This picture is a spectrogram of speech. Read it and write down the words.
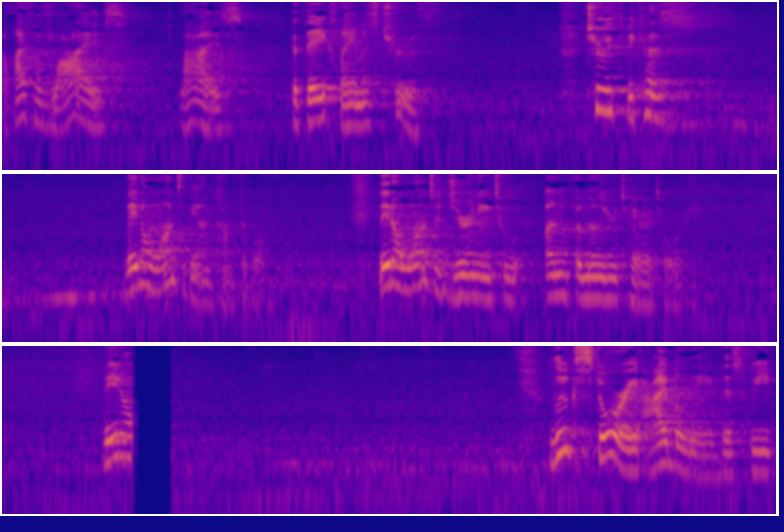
a life of lies, lies that they claim as truth. Truth because they don't want to be uncomfortable. They don't want to journey to unfamiliar territory. They don't. Luke's story, I believe, this week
